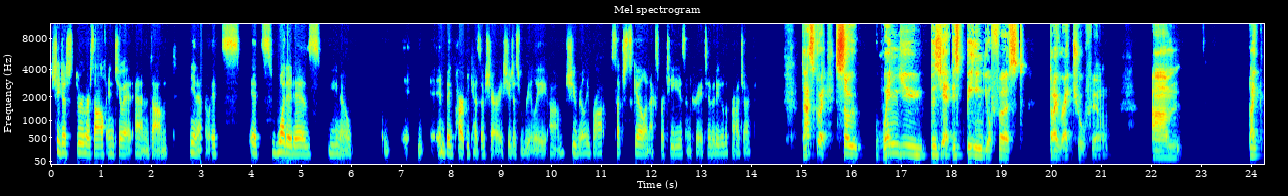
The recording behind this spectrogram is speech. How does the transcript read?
she just threw herself into it. And, um, you know, it's, it's what it is, you know, in big part because of Sherry. She just really, um, she really brought such skill and expertise and creativity to the project. That's great. So when you, because yeah, this being your first directorial film, um, like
